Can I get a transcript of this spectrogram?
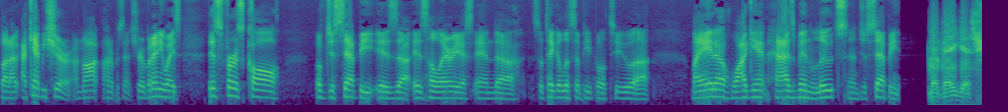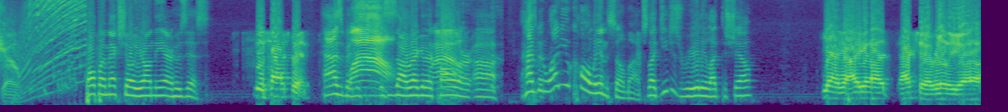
but I, I can't be sure. I'm not 100% sure. But, anyways, this first call of Giuseppe is uh, is hilarious, and uh, so take a listen, people, to uh, Maeda, Weigandt, Hasbin, Lutz, and Giuseppe. The Vegas Show. Pulp MX show. You're on the air. Who's this? This has been. Has been. This- Wow. This, is our regular Wow. caller. Uh, has been. Why do you call in so much? Like, do you just really like the show? Yeah, yeah. I uh, actually, I really, uh, uh,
